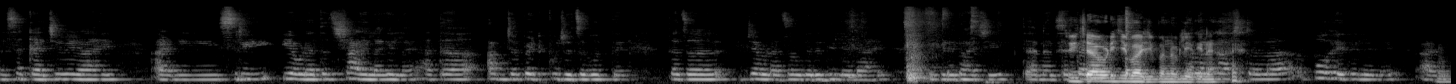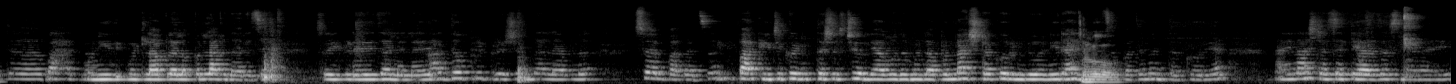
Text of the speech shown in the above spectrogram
तर सकाळची वेळ आहे आणि श्री एवढ्यातच शाळेला गेलाय. आता आमच्या पेटपूजेचं होते त्याचं जेवणाचं वगैरे दिलेलं आहे. इकडे भाजी त्यानंतर श्रीच्या आवडीची भाजी बनवली तिने. नाश्त्याला पोहे दिलेले. आणि तर भात मी म्हटलं आपल्याला पण लागणारच आहे. सो इकडे झालेलं आहे. अर्ध प्रिपरेशन झालंय आपलं स्वयंपाकाचं. बाकीची कणिक तशीच ठेवली. अगोदर म्हटलं आपण नाश्ता करून घेऊ आणि राहिलेल्या हो. चपात्या नंतर करूया. आणि नाश्त्यासाठी आज असणार आहे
